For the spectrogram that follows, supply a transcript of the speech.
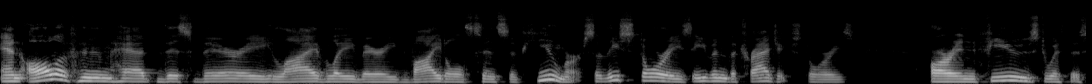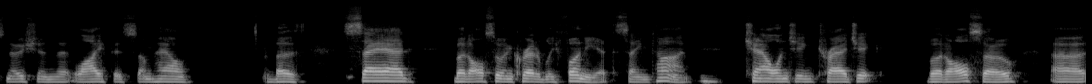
and all of whom had this very lively, very vital sense of humor. So these stories, even the tragic stories, are infused with this notion that life is somehow both sad but also incredibly funny at the same time, mm. challenging, tragic, but also uh,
